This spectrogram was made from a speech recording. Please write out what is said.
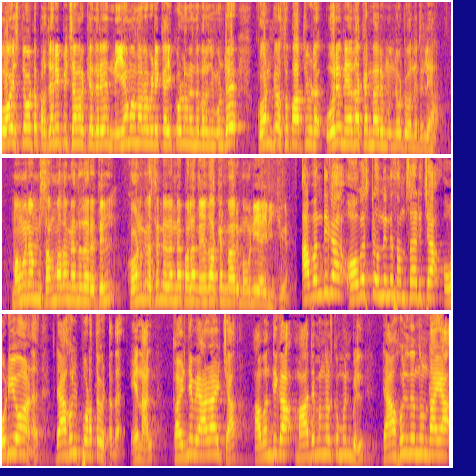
വോയിസ് നോട്ട് പ്രചരിപ്പിച്ചവർക്കെതിരെ നിയമ നടപടി കൈക്കൊള്ളുമെന്ന് പറഞ്ഞുകൊണ്ട് കോൺഗ്രസ് പാർട്ടിയുടെ ഒരു നേതാക്കന്മാരും മുന്നോട്ട് വന്നിട്ടില്ല. മൗനം സമ്മതം എന്ന തരത്തിൽ കോൺഗ്രസിന്റെ തന്നെ പല നേതാക്കന്മാരും മൗനിയായിരിക്കുകയാണ്. അവന്തിക ഓഗസ്റ്റ് ഒന്നിന് സംസാരിച്ച ഓഡിയോ ആണ് രാഹുൽ പുറത്തുവിട്ടത്. എന്നാൽ കഴിഞ്ഞ വ്യാഴാഴ്ച അവന്തിക മാധ്യമങ്ങൾക്ക് മുൻപിൽ രാഹുൽ നിന്നുണ്ടായ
